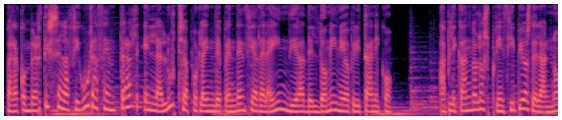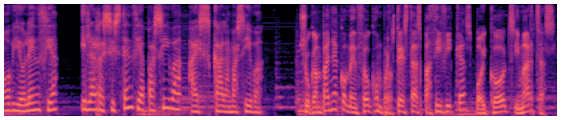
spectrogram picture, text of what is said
para convertirse en la figura central en la lucha por la independencia de la India del dominio británico, aplicando los principios de la no violencia y la resistencia pasiva a escala masiva. Su campaña comenzó con protestas pacíficas, boicots y marchas.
